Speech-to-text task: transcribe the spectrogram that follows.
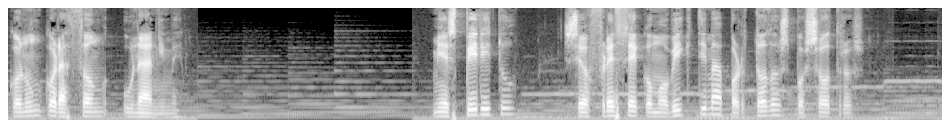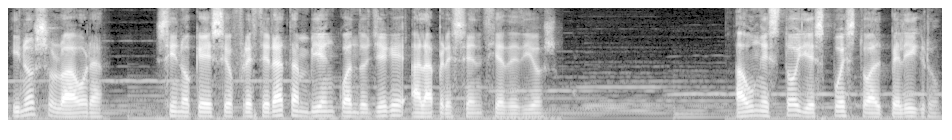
con un corazón unánime. mi espíritu se ofrece como víctima por todos vosotros, y no sólo ahora, sino que se ofrecerá también cuando llegue a la presencia de Dios. Aún estoy expuesto al peligro,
